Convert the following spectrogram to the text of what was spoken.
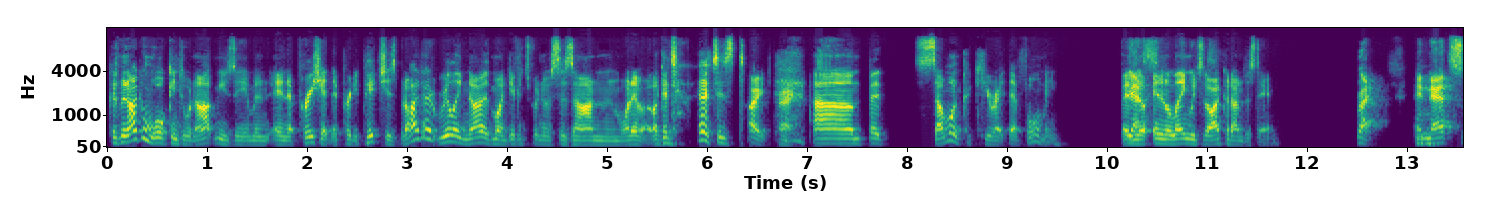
Because I mean, I can walk into an art museum and, and appreciate their pretty pictures, but I don't really know my difference between a Cezanne and whatever. Like, I just don't. Right. Um, but someone could curate that for me, but in a- in, a, language that I could understand. Right. And Mm. that's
